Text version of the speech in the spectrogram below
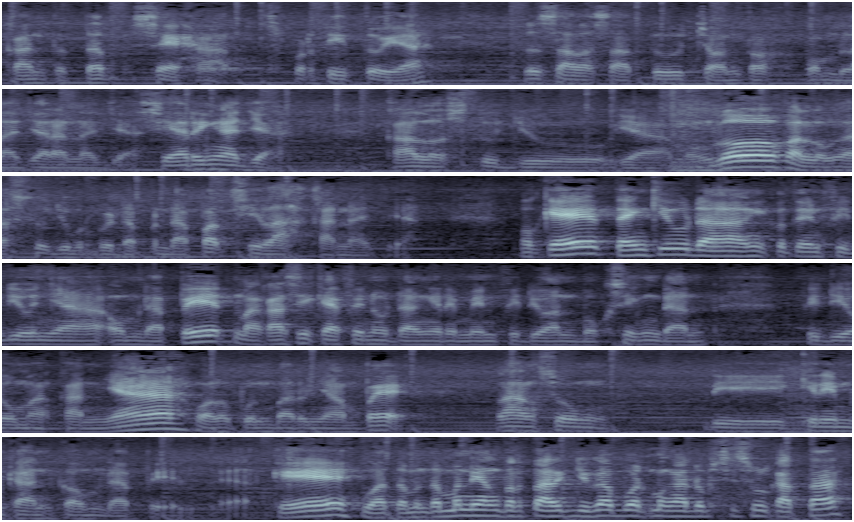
akan tetap sehat. Seperti itu ya. Itu salah satu contoh pembelajaran aja, sharing aja. Kalau setuju ya monggo, kalau nggak setuju berbeda pendapat silahkan aja. Oke, thank you udah ngikutin videonya Om David. Makasih Kevin udah ngirimin video unboxing dan video makannya. Walaupun baru nyampe, langsung dikirimkan ke Om David. Oke, buat teman-teman yang tertarik juga buat mengadopsi sulkata,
